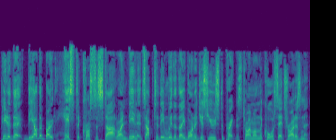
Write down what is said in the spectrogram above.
Peter, the, the other boat has to cross the start line. Then it's up to them whether they want to just use the practice time on the course. That's right, isn't it?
